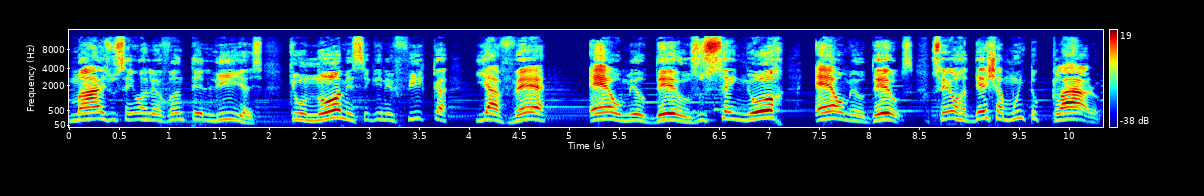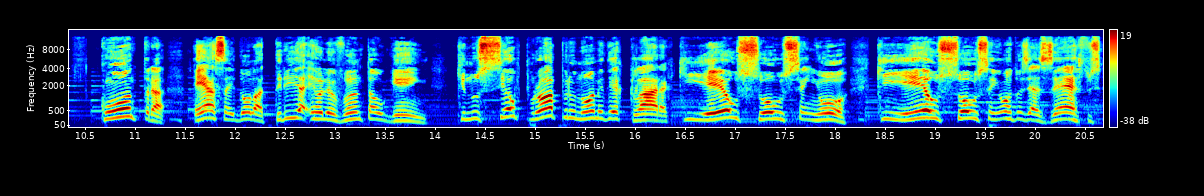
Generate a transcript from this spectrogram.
Mas o Senhor levanta Elias, que o nome significa Yahvé é o meu Deus, o Senhor é o meu Deus. O Senhor deixa muito claro: contra essa idolatria eu levanto alguém que no seu próprio nome declara que eu sou o Senhor, que eu sou o Senhor dos exércitos,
